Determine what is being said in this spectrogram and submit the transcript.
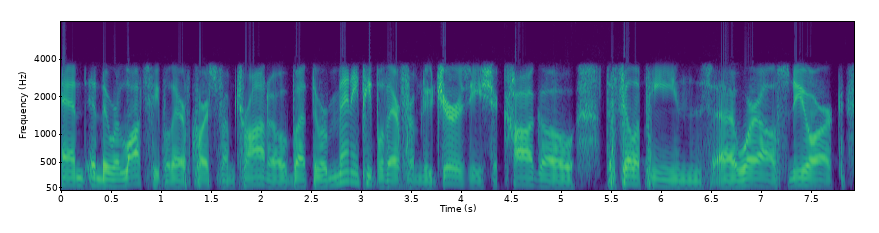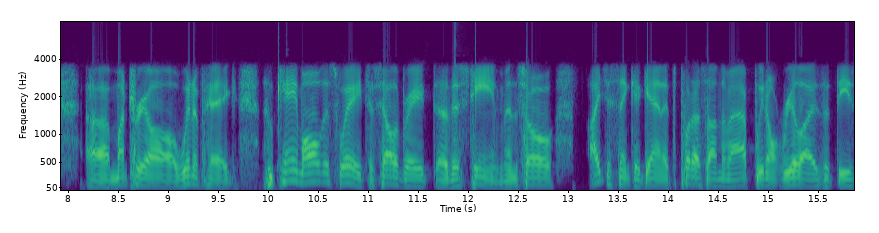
and and there were lots of people there, of course, from Toronto, but there were many people there from New Jersey, Chicago, the Philippines, uh, where else? New York, uh, Montreal, Winnipeg, who came all this way to celebrate uh, this team. And so I just think, again, it's put us on the map. We don't realize that these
